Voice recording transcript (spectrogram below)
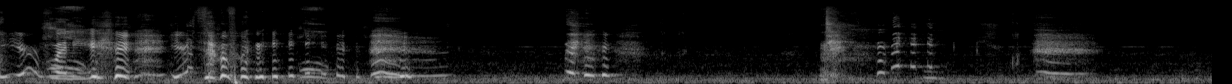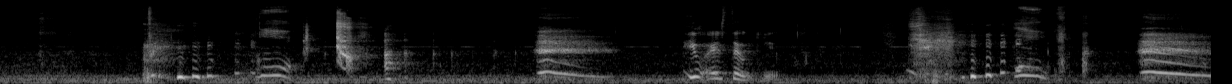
You're funny. You're so funny. you are so cute.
